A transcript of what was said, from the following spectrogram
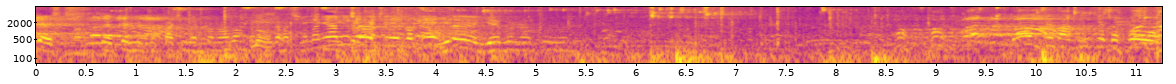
Wiesz, ten, mi podpatrzył lekko nogą, to No. zahaczył. No nie, nie grajcie jedno więcej! Je, jego na kurwa. Dobrze wam idzie do połowy.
